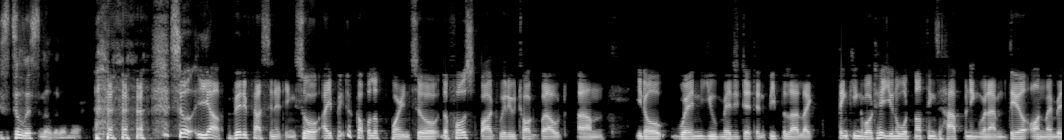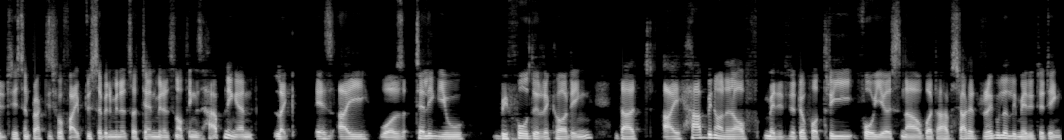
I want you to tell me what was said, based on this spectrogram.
is to listen a little more. so yeah, very fascinating. So I picked a couple of points. So the first part where you talk about um, you know when you meditate and people are like thinking about hey you know what? Nothing's happening when i'm there on my meditation practice for 5 to 7 minutes or 10 minutes. Nothing's happening. And like as i was telling you before the recording that I have been on and off meditator for three, four years now, but I have started regularly meditating,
